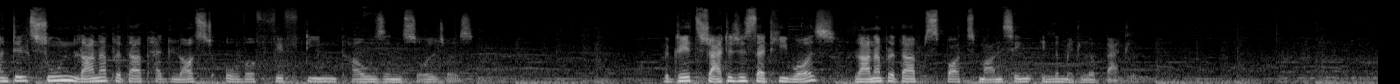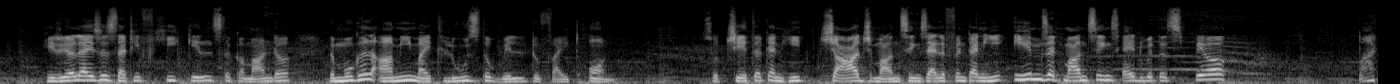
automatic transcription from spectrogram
until soon Rana Pratap had lost over 15,000 soldiers. The great strategist that he was, Rana Pratap spots Mansingh in the middle of battle. He realizes that if he kills the commander, the Mughal army might lose the will to fight on. So Chetak and he charge Mansingh's elephant and he aims at Mansingh's head with a spear. But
